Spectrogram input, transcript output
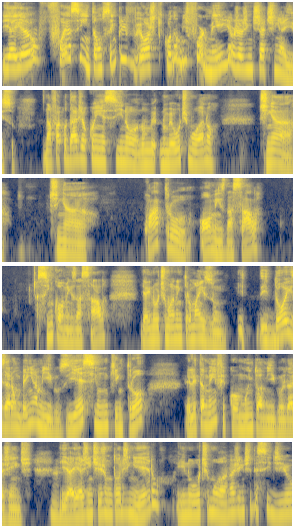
E aí eu foi assim, então sempre eu acho que quando eu me formei, eu já, a gente já tinha isso. Na faculdade eu conheci no, no, meu- no meu último ano tinha tinha quatro homens na sala, cinco homens na sala, e aí no último ano entrou mais um. E, e dois eram bem amigos. E esse um que entrou, ele também ficou muito amigo da gente. Hum. E aí a gente juntou dinheiro e no último ano a gente decidiu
